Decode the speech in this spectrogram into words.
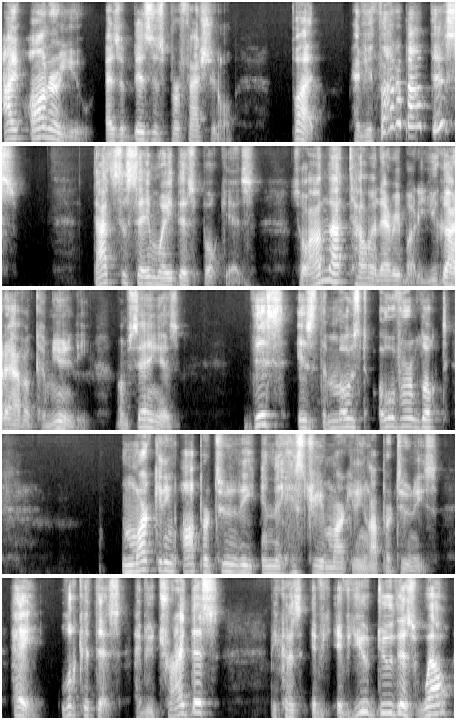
I honor you as a business professional, but have you thought about this? That's the same way this book is. So I'm not telling everybody you got to have a community. What I'm saying is this is the most overlooked marketing opportunity in the history of marketing opportunities. Hey, look at this. Have you tried this? Because if, if you do this well,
